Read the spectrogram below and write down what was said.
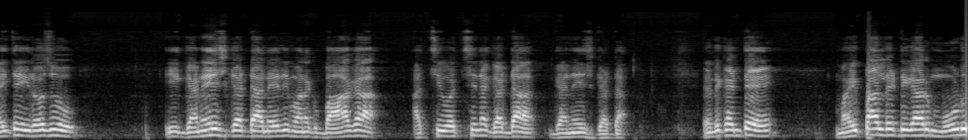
అయితే ఈరోజు ఈ గణేష్ గడ్డ అనేది మనకు బాగా అచ్చి వచ్చిన గడ్డ గణేష్ గడ్డ. ఎందుకంటే మైపాల్ రెడ్డి గారు మూడు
